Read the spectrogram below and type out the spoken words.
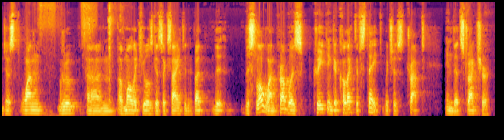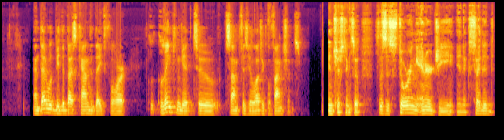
Just one group um, of molecules gets excited, but the, the slow one probably is creating a collective state which is trapped in that structure. And that would be the best candidate for linking it to some physiological functions. Interesting. So, so this is storing energy in excited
